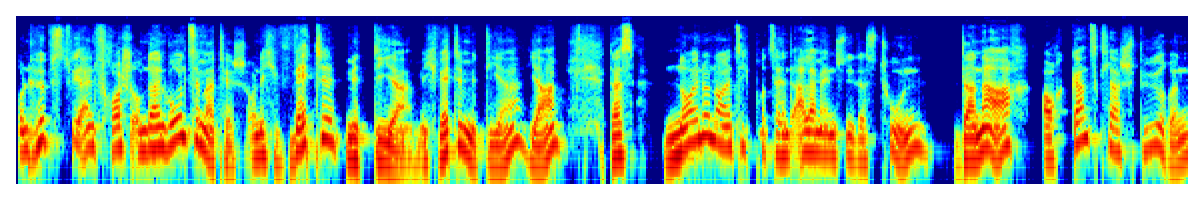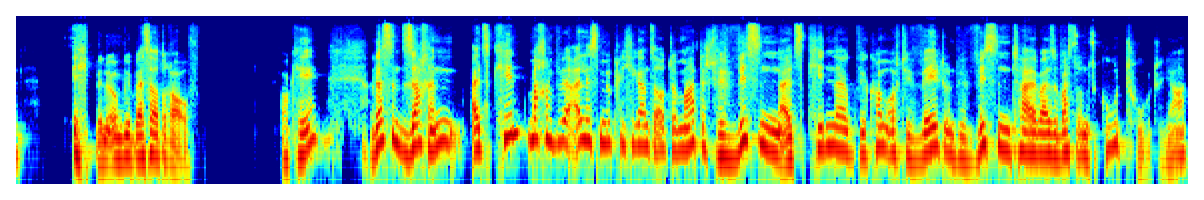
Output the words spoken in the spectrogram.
und hüpfst wie ein Frosch um deinen Wohnzimmertisch. Und ich wette mit dir, ich wette mit dir, ja, dass 99 Prozent aller Menschen, die das tun, danach auch ganz klar spüren, ich bin irgendwie besser drauf. Okay? Und das sind Sachen, als Kind machen wir alles Mögliche ganz automatisch. Wir wissen als Kinder, wir kommen auf die Welt und wir wissen teilweise, was uns gut tut, ja?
